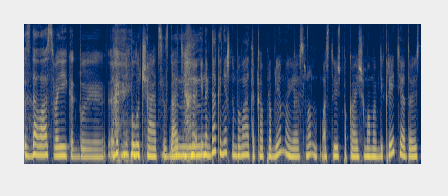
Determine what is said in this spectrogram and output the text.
сдала свои как бы... Вот не получается сдать. Иногда, конечно, бывает такая проблема, я все равно остаюсь пока еще мамой в декрете, то есть,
